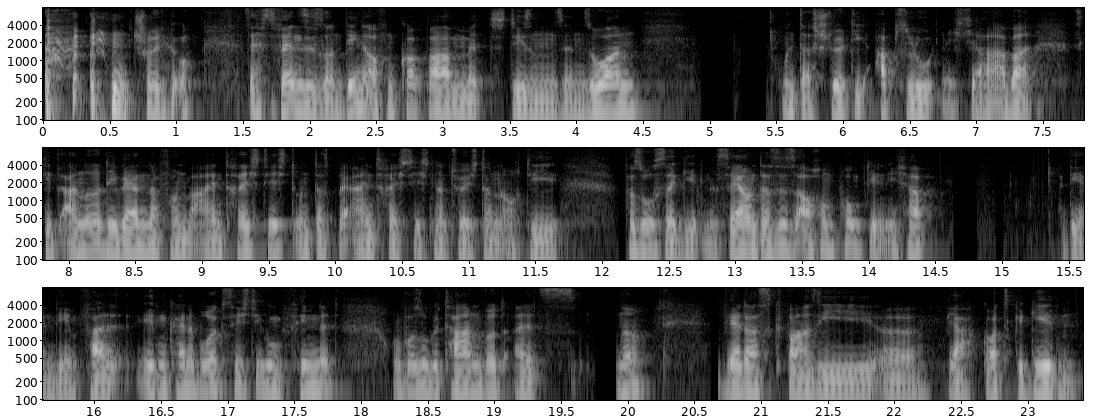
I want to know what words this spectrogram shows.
Entschuldigung, selbst wenn sie so ein Ding auf dem Kopf haben mit diesen Sensoren und das stört die absolut nicht, ja. Aber es gibt andere, die werden davon beeinträchtigt und das beeinträchtigt natürlich dann auch die Versuchsergebnisse. Ja, und das ist auch ein Punkt, den ich habe, der in dem Fall eben keine Berücksichtigung findet und wo so getan wird, als ne, wäre das quasi äh, ja, Gott gegeben.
